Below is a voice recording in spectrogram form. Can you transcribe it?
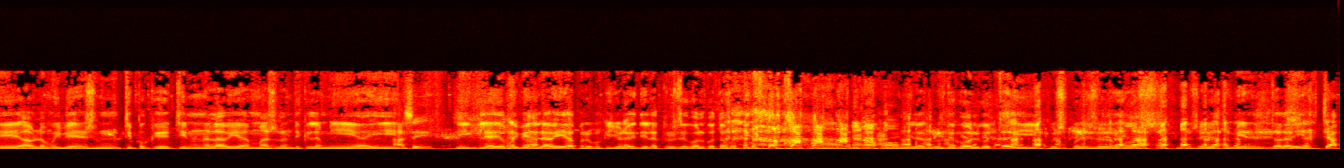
Eh, habla muy bien, es un tipo que tiene una labia más grande que la mía y, ¿Ah, sí? y le ha ido muy bien en la vida, pero porque yo le vendí la cruz de Golgota. Le vendí la cruz de Golgota y pues por eso hemos, nos ha ido también en toda la vida. Chao.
